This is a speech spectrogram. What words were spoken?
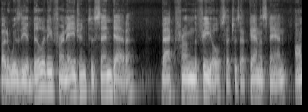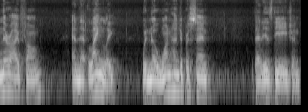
But it was the ability for an agent to send data back from the field, such as Afghanistan, on their iPhone, and that Langley would know 100% that is the agent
